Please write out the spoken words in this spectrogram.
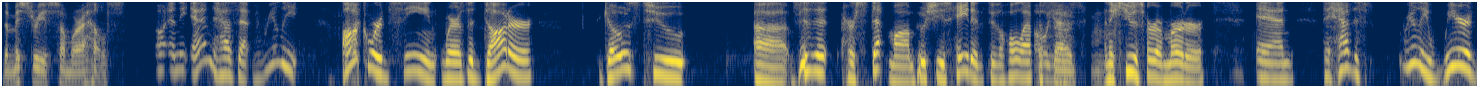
The mystery is somewhere else. Oh, and the end has that really awkward scene where the daughter goes to uh, visit her stepmom, who she's hated through the whole episode, yes. Mhm. and accuse her of murder. And they have this really weird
